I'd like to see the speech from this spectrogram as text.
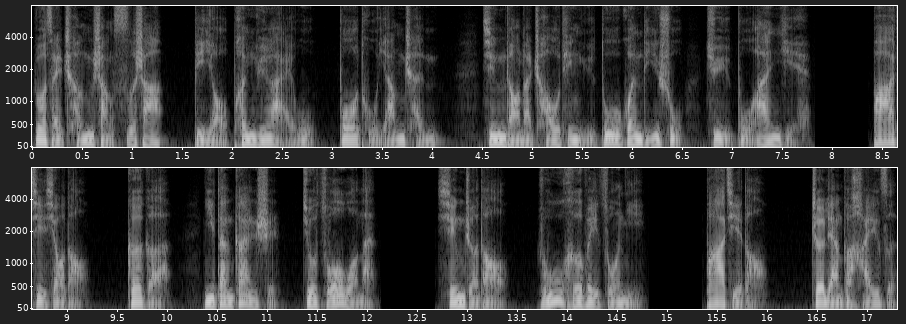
若在城上厮杀。”必要喷云霭雾，波土扬尘，惊扰那朝廷与多官黎庶，俱不安也。八戒笑道：“哥哥，你但干事，就左我们。”行者道：“如何为左你？”八戒道：“这两个孩子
